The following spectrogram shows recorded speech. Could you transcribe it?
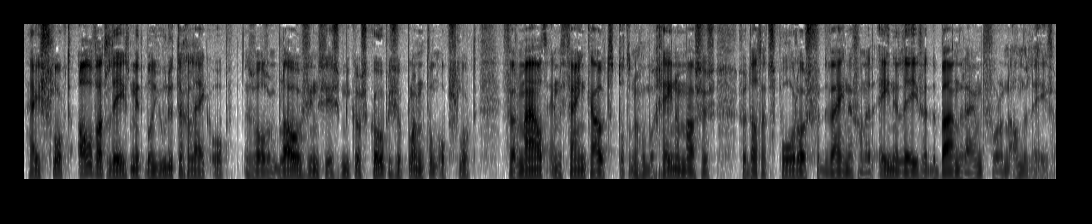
Hij slokt al wat leeft met miljoenen tegelijk op. Zoals een blauwe vinvis microscopische plankton opslokt, vermaalt en fijnkoudt tot een homogene masses, zodat het spoorloos verdwijnen van het ene leven de baan ruimt voor een ander leven.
